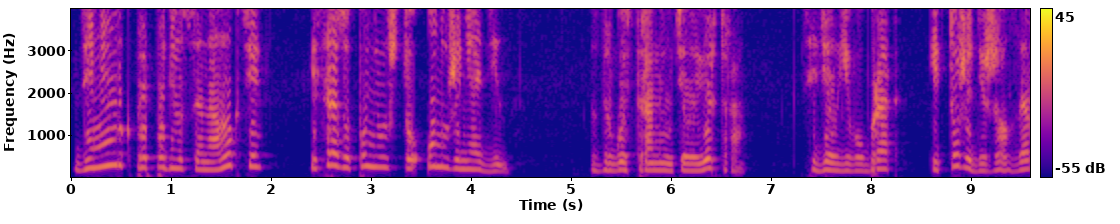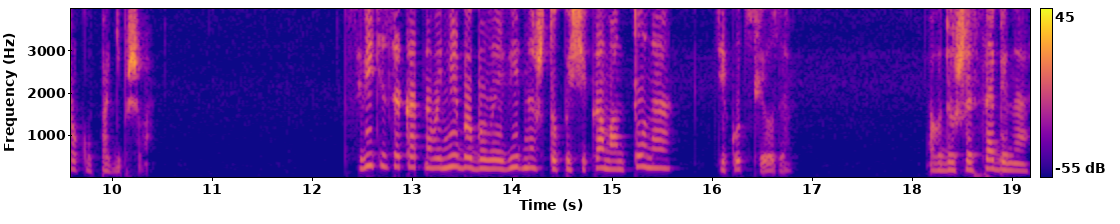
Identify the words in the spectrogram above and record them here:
Демиург приподнялся на локте и сразу понял, что он уже не один. С другой стороны у тела Вертера сидел его брат и тоже держал за руку погибшего. В свете закатного неба было видно, что по щекам Антона текут слезы. А в душе Сабина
